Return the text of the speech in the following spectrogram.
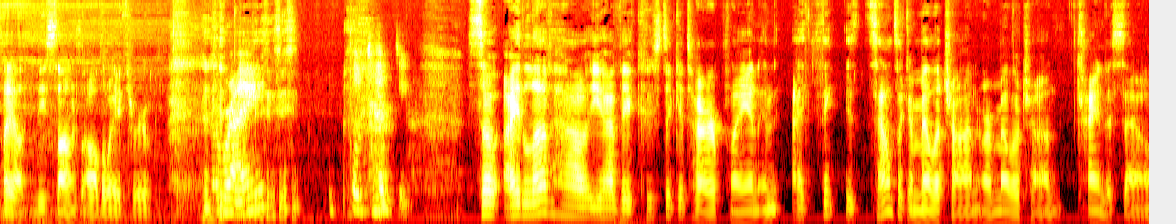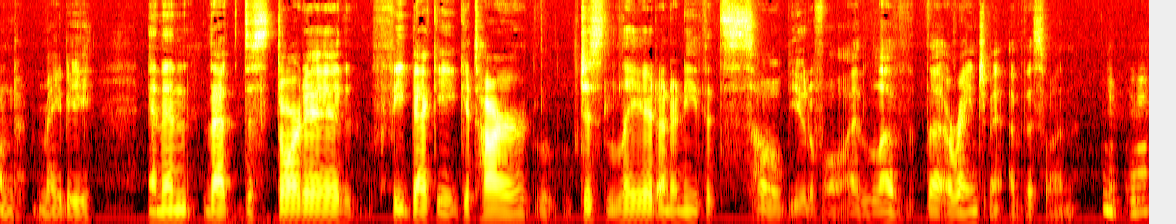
play all these songs all the way through. Right? So tempting. So I love how you have the acoustic guitar playing, and I think it sounds like a mellotron or a mellotron kind of sound, maybe. and then that distorted feedbacky guitar just layered underneath. It's so beautiful. I love the arrangement of this one. Mhm.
